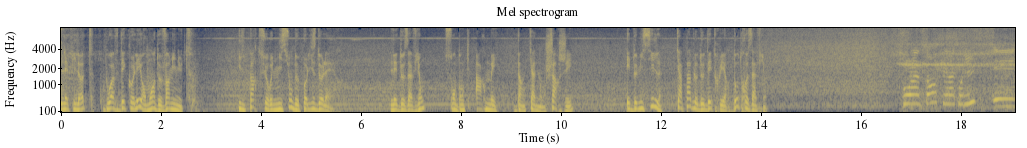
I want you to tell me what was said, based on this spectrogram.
Les pilotes doivent décoller en moins de 20 minutes. Ils partent sur une mission de police de l'air. Les deux avions sont donc armés d'un canon chargé et de missiles capables de détruire d'autres avions. Pour l'instant, c'est l'inconnu et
